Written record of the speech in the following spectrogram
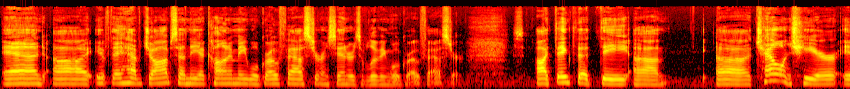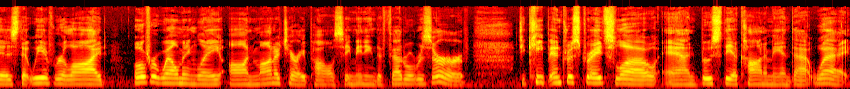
and uh, if they have jobs, then the economy will grow faster and standards of living will grow faster. I think that the um, uh, challenge here is that we have relied overwhelmingly on monetary policy, meaning the Federal Reserve, to keep interest rates low and boost the economy in that way.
